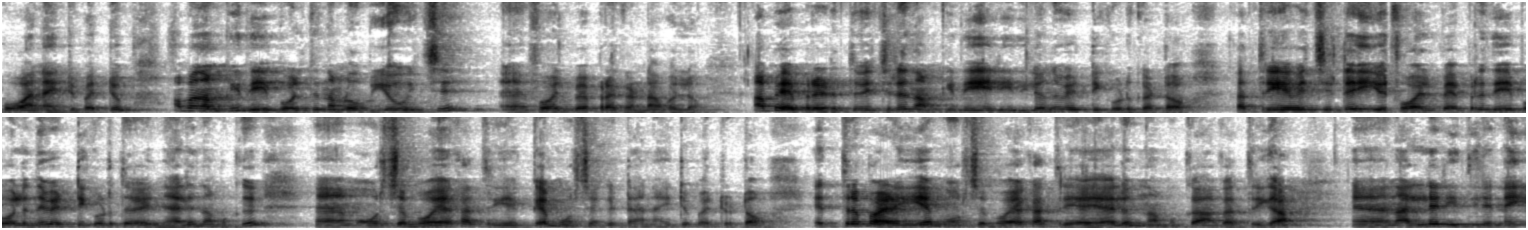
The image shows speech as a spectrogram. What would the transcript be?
പോകാനായിട്ട് പറ്റും. അപ്പോൾ നമുക്ക് ഇതേപോലത്തെ നമ്മൾ ഉപയോഗിച്ച് ഫോയിൽ പേപ്പറൊക്കെ ഉണ്ടാവുമല്ലോ. ആ പേപ്പർ എടുത്ത് വെച്ചിട്ട് നമുക്ക് ഇതേ രീതിയിലൊന്ന് വെട്ടിക്കൊടുക്കാം കേട്ടോ കത്രിക വെച്ചിട്ട് ഈ ഒരു ഫോയിൽ പേപ്പർ ഇതേപോലെ ഒന്ന് വെട്ടിക്കൊടുത്തു കഴിഞ്ഞാൽ നമുക്ക് മൂർച്ചം പോയ കത്രികയൊക്കെ മൂർച്ചം കിട്ടാനായിട്ട് പറ്റും കേട്ടോ എത്ര പഴകിയ മൂർച്ചം പോയ കത്രിക ആയാലും നമുക്ക് ആ കത്രിക നല്ല രീതിയിൽ തന്നെ ഈ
